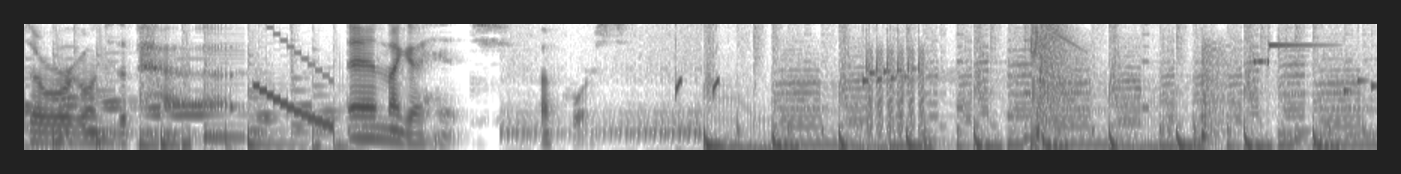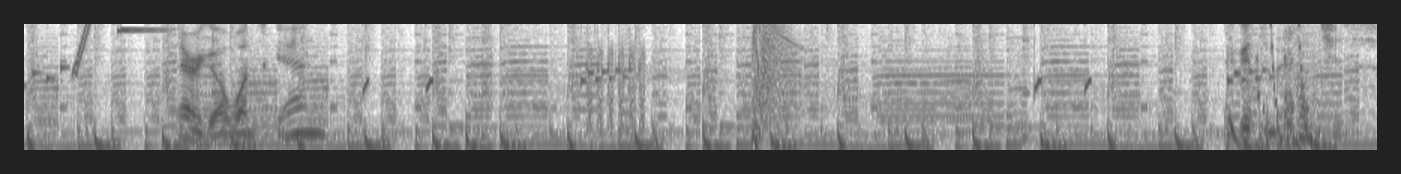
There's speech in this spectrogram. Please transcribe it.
So we're going to the pad. And I got hit, of course. There we go, once again. You get some punches.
